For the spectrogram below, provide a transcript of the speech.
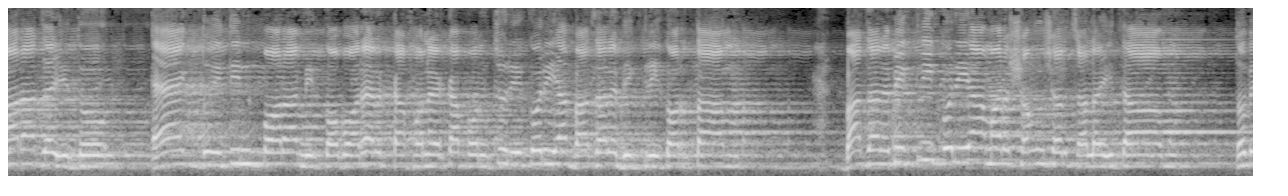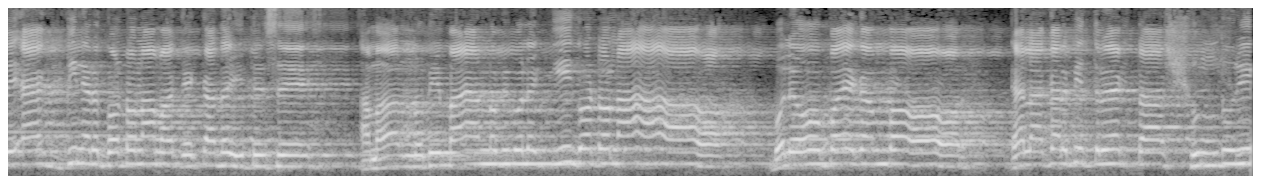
মারা যাইত, এক, দুই দিন পর আমি কবরের কাফনের কাপন চুরি করিয়া বাজারে বিক্রি করতাম। বাজারে বিক্রি করিয়া আমার সংসার চালাইতাম। তবে একদিনের ঘটনা আমাকে কাঁদাইতেছে। আমার নবী মায়ার নবী বলে, কি ঘটনা? বলে, ও পায়গাম্বর, এলাকার ভিতরে একটা সুন্দরী,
